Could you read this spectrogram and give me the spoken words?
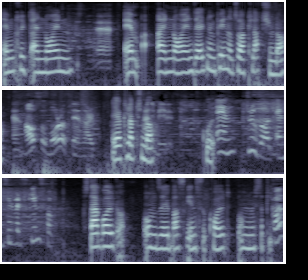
ähm, kriegt einen neuen, And, ähm, einen neuen seltenen Pin und zwar klatschender. and also more of them are Ja, klatschender. Cool. and true gold and silver skins for Stargold und Silberskins für Colt und Mr. P. Colt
